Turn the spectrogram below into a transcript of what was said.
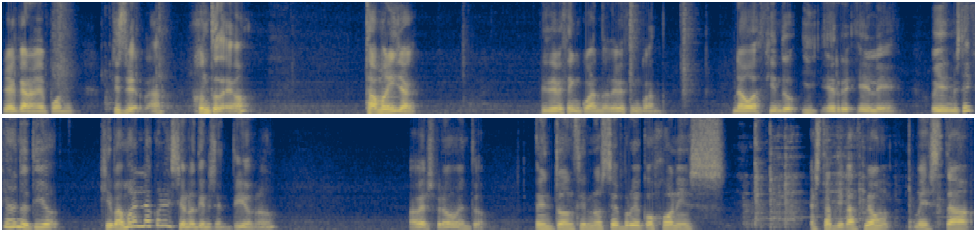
Mira qué cara me pone. ¿Es verdad? ¿Junto de Estamos ya. Y de vez en cuando, de vez en cuando. Now haciendo IRL. Oye, me estoy fijando, tío, que va mal la conexión. No tiene sentido, ¿no? A ver, espera un momento. Entonces, no sé por qué cojones esta aplicación me está...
